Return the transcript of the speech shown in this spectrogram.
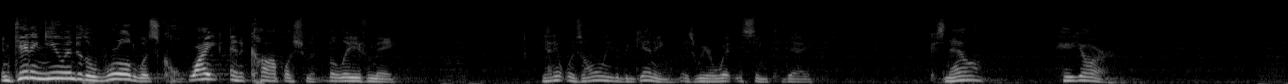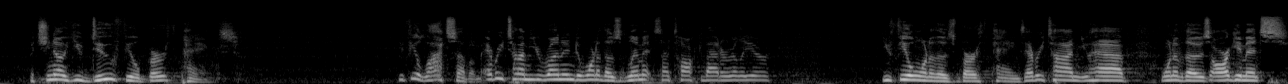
And getting you into the world was quite an accomplishment, believe me. Yet it was only the beginning, as we are witnessing today. Because now, here you are. But you know, you do feel birth pangs. You feel lots of them. Every time you run into one of those limits I talked about earlier, you feel one of those birth pangs. Every time you have one of those arguments,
